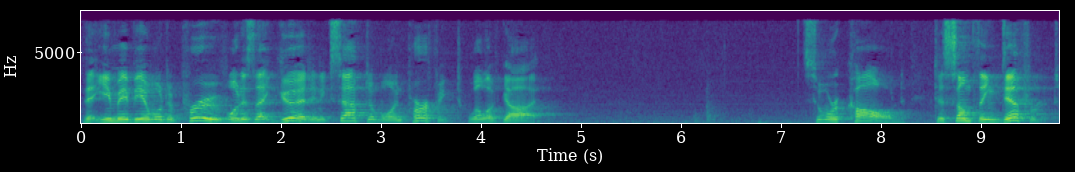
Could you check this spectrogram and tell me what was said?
that you may be able to prove what is that good and acceptable and perfect will of God. So we're called to something different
